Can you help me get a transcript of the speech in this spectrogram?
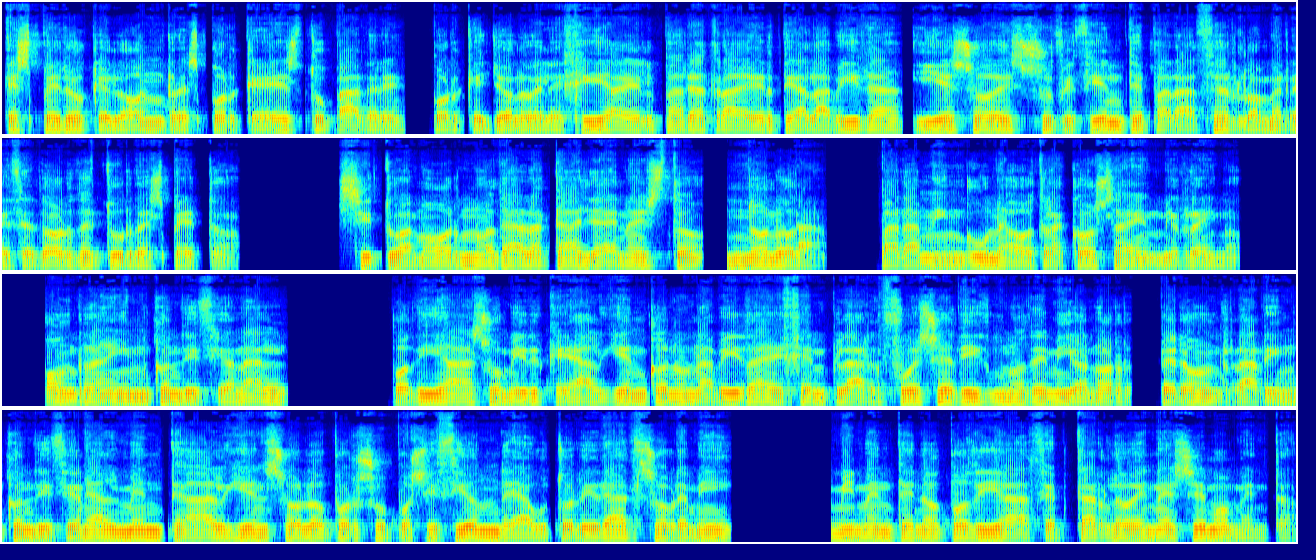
espero que lo honres porque es tu padre, porque yo lo elegí a él para traerte a la vida y eso es suficiente para hacerlo merecedor de tu respeto. Si tu amor no da la talla en esto, no lo da. Para ninguna otra cosa en mi reino. Honra incondicional. Podía asumir que alguien con una vida ejemplar fuese digno de mi honor, pero honrar incondicionalmente a alguien solo por su posición de autoridad sobre mí. Mi mente no podía aceptarlo en ese momento.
